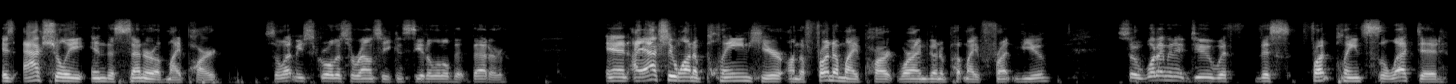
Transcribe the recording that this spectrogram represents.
is actually in the center of my part. So let me scroll this around so you can see it a little bit better. And I actually want a plane here on the front of my part where I'm going to put my front view. So what I'm going to do with this front plane selected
